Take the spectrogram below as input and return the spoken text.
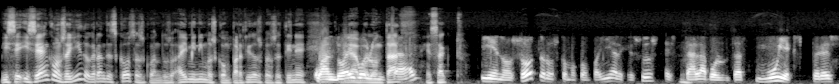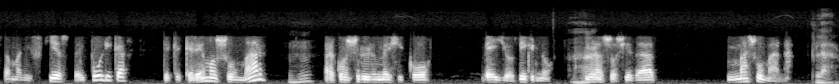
Y se, y se han conseguido grandes cosas cuando hay mínimos compartidos, pero se tiene Cuando hay la voluntad. voluntad, Exacto. y en nosotros como compañía de Jesús está la voluntad muy expresa, manifiesta y pública de que queremos sumar para construir un México bello, digno Ajá. y una sociedad más humana. Claro.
